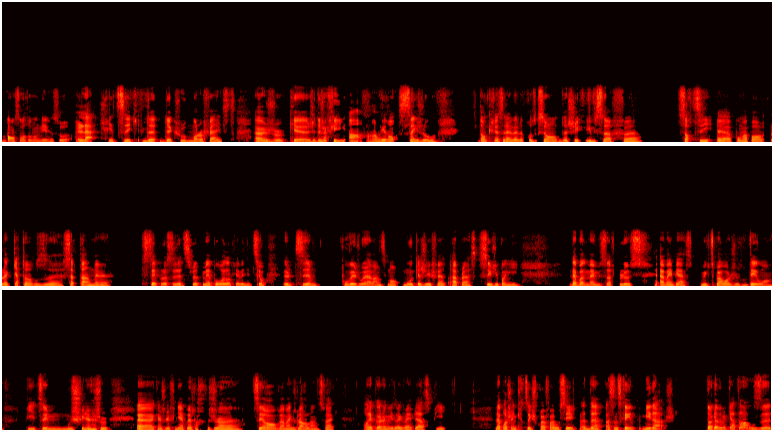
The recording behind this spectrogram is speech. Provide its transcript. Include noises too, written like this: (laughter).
Bonsoir tout le monde, bienvenue sur la critique de The Crew Motorfest, un jeu que j'ai déjà fini en, environ 5 jours. Donc c'est la nouvelle production de chez Ubisoft, euh, sorti euh, pour ma part le 14 euh, septembre, mais c'était plus le 18, mais pour eux autres il y avait l'édition ultime. Vous pouvez jouer à l'avance? Bon, moi que j'ai fait à la place, c'est que j'ai pogné l'abonnement Ubisoft Plus à 20$, mais que tu peux avoir le jeu Day One. Puis, tu sais, moi, je finis un jeu. Euh, quand je l'ai fini après, je, je c'est rare vraiment que je le relance. Fait on l'économise avec 20$. Puis, la prochaine critique, je pourrais faire aussi là-dedans Assassin's Creed Mirage. Donc, en 2014, euh,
